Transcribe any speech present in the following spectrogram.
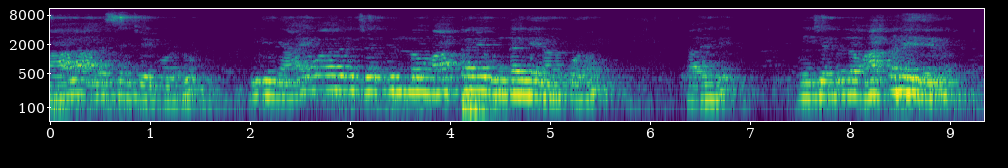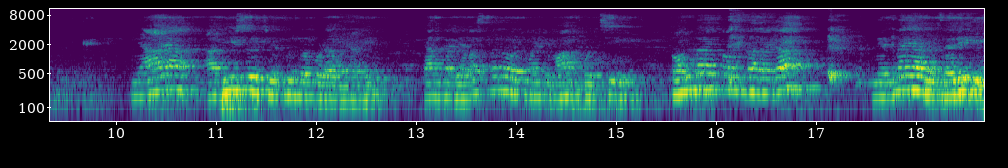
చాలా ఆలస్యం చేయకూడదు. ఇది న్యాయవాదుల చేతుల్లో మాత్రమే ఉందని నేను అనుకోను. కాదండి మీ చేతుల్లో మాత్రమే లేదు. న్యాయ అధీశుల చేతుల్లో కూడా ఉన్నది. కనుక వ్యవస్థలో అటువంటి మార్పు వచ్చి తొందర తొందరగా నిర్ణయాలు జరిగి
